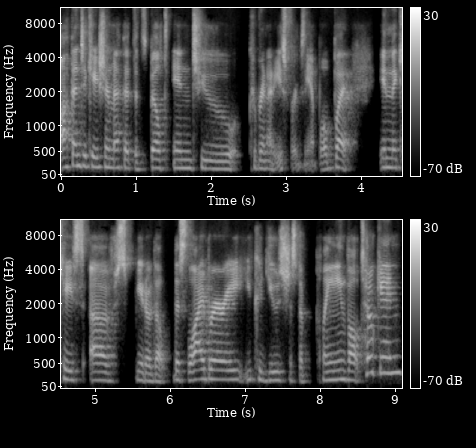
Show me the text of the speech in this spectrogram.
authentication method that's built into Kubernetes, for example. But in the case of you know the, this library, you could use just a plain Vault token.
